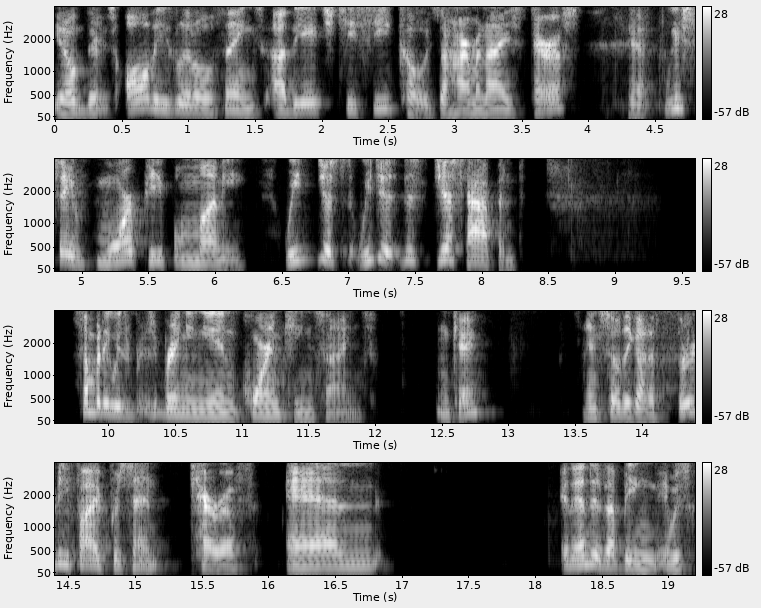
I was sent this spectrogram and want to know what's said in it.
You know, there's all these little things. Uh, the HTC codes, the harmonized tariffs. Yeah. We've saved more people money we just we just this just happened. Somebody was bringing in quarantine signs okay? And so they got a 35% tariff and it ended up being it was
